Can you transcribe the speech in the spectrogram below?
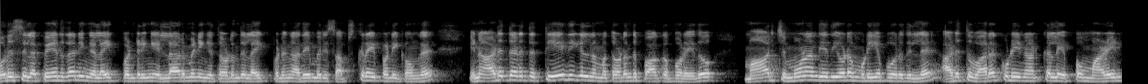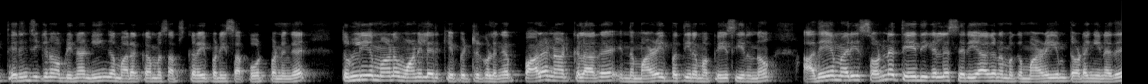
ஒரு சில பேர் தான் நீங்க லைக் பண்றீங்க. எல்லாருமே நீங்க தொடர்ந்து லைக் பண்ணுங்க. அதே மாதிரி சப்ஸ்கிரைப் பண்ணிக்கோங்க. ஏன்னா அடுத்தடுத்த தேதிகள் நம்ம தொடர்ந்து பார்க்க போறோம். ஏதோ மார்ச் மூணாம் தேதியோட முடிய போறது இல்லை அடுத்து வரக்கூடிய நாட்களில் எப்போ மழைன்னு தெரிஞ்சுக்கணும் அப்படின்னா நீங்க மறக்காம சப்ஸ்கிரைப் பண்ணி சப்போர்ட் பண்ணுங்க. துல்லியமான வானிலை அறிக்கையை பெற்றுக்கொள்ளுங்க பல நாட்களாக இந்த மழை பத்தி நம்ம பேசியிருந்தோம். அதே மாதிரி சொன்ன தேதிகளில் சரியாக நமக்கு மழையும் தொடங்கினது.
